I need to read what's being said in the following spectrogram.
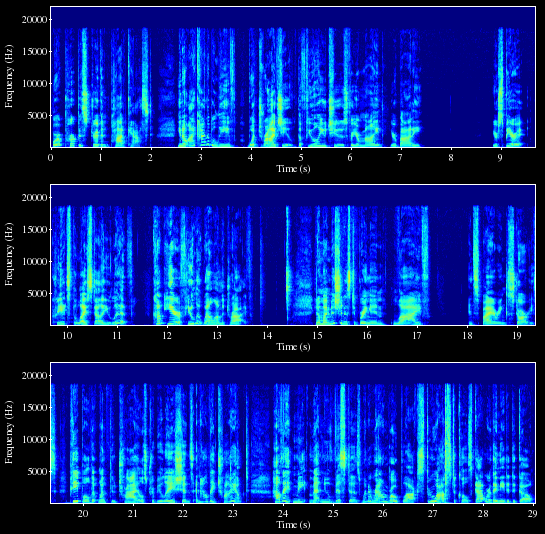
we're a purpose driven podcast. You know, I kind of believe what drives you, the fuel you choose for your mind, your body, your spirit, creates the lifestyle you live. Come here, fuel it well on the drive. You know, my mission is to bring in live, inspiring stories. People that went through trials, tribulations, and how they triumphed, how they met new vistas, went around roadblocks, through obstacles, got where they needed to go,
